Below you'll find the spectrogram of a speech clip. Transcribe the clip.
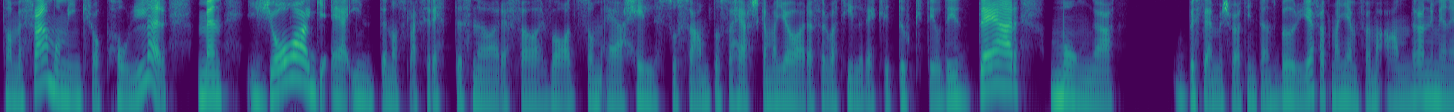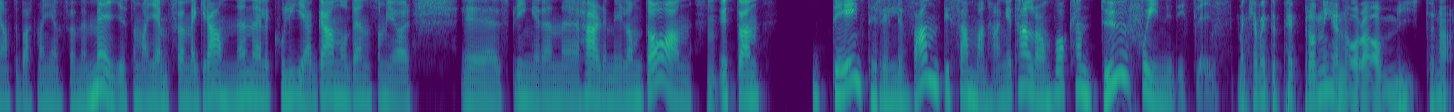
ta mig fram och min kropp håller. Men jag är inte något slags rättesnöre för vad som är hälsosamt och så här ska man göra för att vara tillräckligt duktig och det är där många bestämmer sig för att inte ens börja för att man jämför med andra. Nu menar jag inte bara att man jämför med mig, utan man jämför med grannen eller kollegan och den som gör, eh, springer en eh, halvmil om dagen. Mm. Utan det är inte relevant i sammanhanget. Det handlar om vad kan du få in i ditt liv? Men kan vi inte peppra ner några av myterna?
